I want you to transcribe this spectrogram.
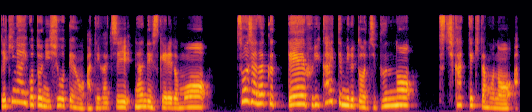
できないことに焦点を当てがちなんですけれども、そうじゃなくって、振り返ってみると自分の培ってきたものを、あ、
